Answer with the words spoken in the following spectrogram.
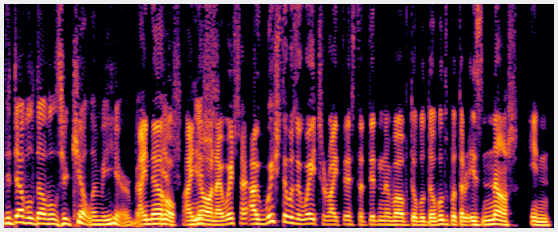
the double doubles are killing me here. But I know, if- I know, if- and I wish I, I wish there was a way to write this that didn't involve double doubles, but there is not in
